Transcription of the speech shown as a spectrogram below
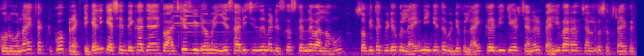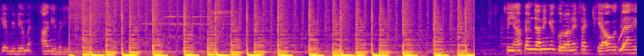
कोरोना इफ़ेक्ट को प्रैक्टिकली कैसे देखा जाए? तो आज के इस वीडियो में ये सारी चीज़ें मैं डिस्कस करने वाला हूँ। सो अभी तक वीडियो को लाइक नहीं किया तो वीडियो को लाइक कर दीजिए अगर चैनल पहली बार आए तो चैनल को सब्सक्राइब करके वीडियो में आगे बढ़िए। तो यहाँ पे हम जानेंगे कोरोना इफ़ेक्ट क्या होता है,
